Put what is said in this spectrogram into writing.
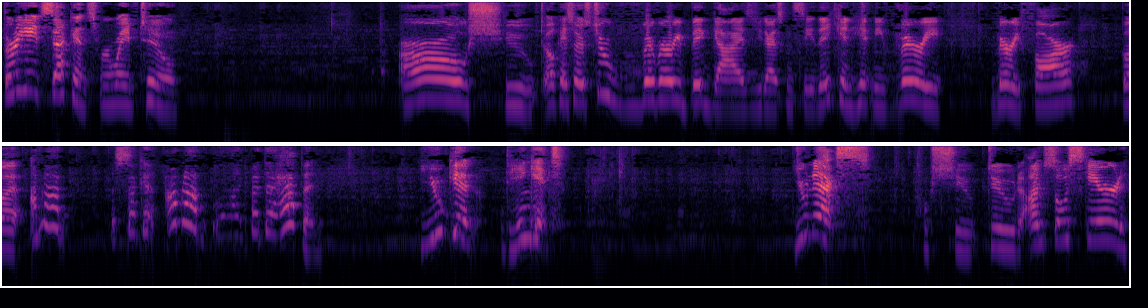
38 seconds for wave 2. Oh, shoot. Okay, so there's two very, very big guys, as you guys can see. They can hit me very, very far, but I'm not, a second, I'm not like, about to happen. You get, dang it. You next. Oh, shoot. Dude, I'm so scared.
